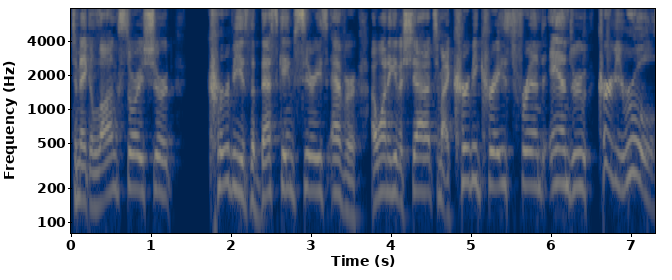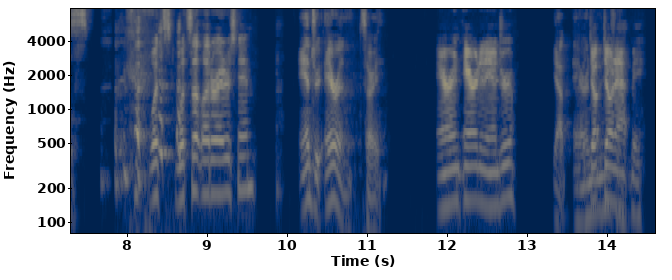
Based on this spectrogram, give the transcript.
To make a long story short, Kirby is the best game series ever. I want to give a shout out to my Kirby crazed friend Andrew. Kirby rules. What's what's that letter writer's name? Andrew, Aaron, sorry. Aaron, Aaron, and Andrew. Yep, Aaron. Don't don't at me.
